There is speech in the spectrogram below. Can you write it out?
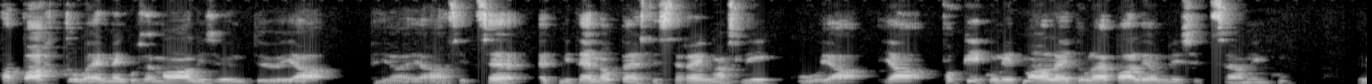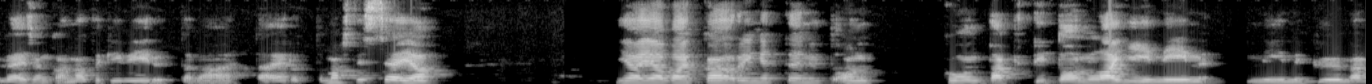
tapahtuu ennen kuin se maali syntyy ja, ja, ja sitten se, että miten nopeasti se rengas liikkuu ja, ja toki kun niitä maaleja tulee paljon, niin sitten se on niin kuin yleisön kannaltakin viihdyttävää, että ehdottomasti se. Ja, ja, ja vaikka ringette nyt on kontaktiton laji, niin, niin kyllä mä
